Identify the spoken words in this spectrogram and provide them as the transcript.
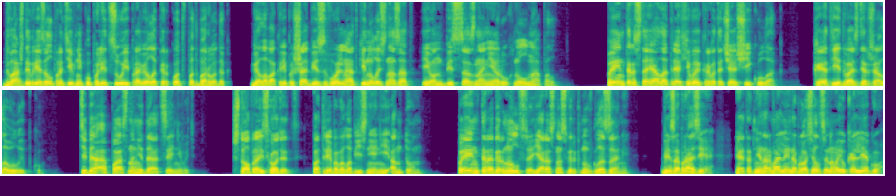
Дважды врезал противнику по лицу и провел апперкот в подбородок. Голова крепыша безвольно откинулась назад, и он без сознания рухнул на пол. Пейнтер стоял, отряхивая кровоточащий кулак. Кэт едва сдержала улыбку. «Тебя опасно недооценивать». «Что происходит?» – потребовал объяснений Антон. Пейнтер обернулся, яростно сверкнув глазами. «Безобразие! Этот ненормальный набросился на мою коллегу,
